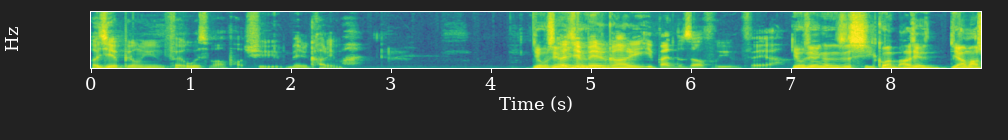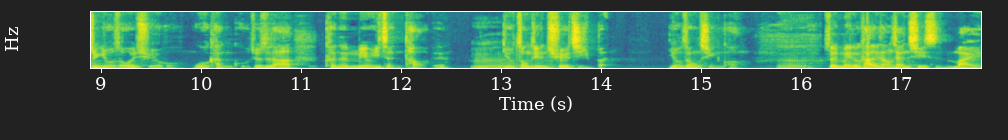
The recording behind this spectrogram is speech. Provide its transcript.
而且也不用运费，为什么要跑去美日卡里买？有些而且美日卡里一般都是要付运费啊。有些人可能是习惯吧，而且亚马逊有时候会缺货，我有看过，就是他可能没有一整套的，嗯，有中间缺几本，有这种情况，嗯，所以梅洛卡里上现在其实卖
